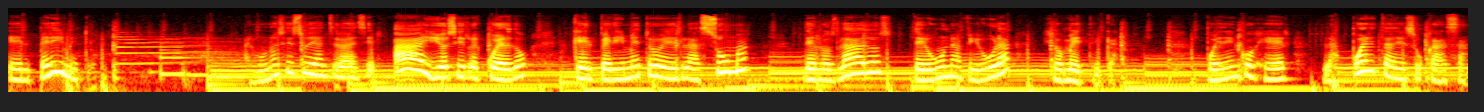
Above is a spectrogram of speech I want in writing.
el perímetro. Algunos estudiantes van a decir, ay, yo sí recuerdo que el perímetro es la suma de los lados de una figura geométrica. Pueden coger la puerta de su casa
